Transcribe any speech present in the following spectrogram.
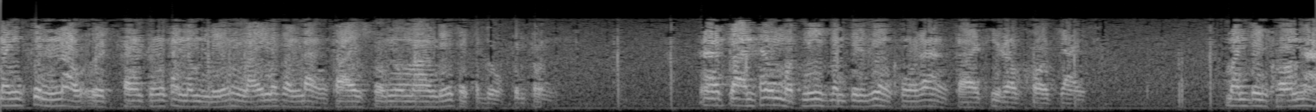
มันขึ้นเน่าเอิดแพงจนกระทั่งน้ำเหลืองไหลแล้วก็ร่างกายโทรมลงมาเหลือแต่กระดูกเป็นต้น อาการทั้งหมดนี้มันเป็นเรื่องของร่างกายที่เราพอใจ มันเป็นของน่า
